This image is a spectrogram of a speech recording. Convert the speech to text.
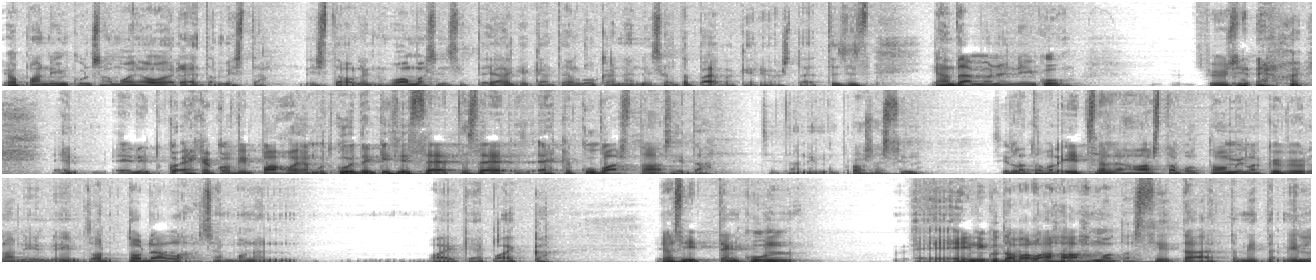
jopa niin kuin samoja oireita, mistä, mistä olin, huomasin sitten jälkikäteen lukeneeni sieltä päiväkirjoista. Että siis ihan tämmöinen niin kuin fyysinen, ei, ei nyt ehkä kovin pahoja, mutta kuitenkin siis se, että se ehkä kuvastaa sitä, sitä niin kuin prosessin sillä tavalla itselle haastavuutta omilla kyvyillä, niin, niin to, todella semmoinen vaikea paikka. Ja sitten kun ei niin kuin tavallaan hahmota sitä, että mitä, mil,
